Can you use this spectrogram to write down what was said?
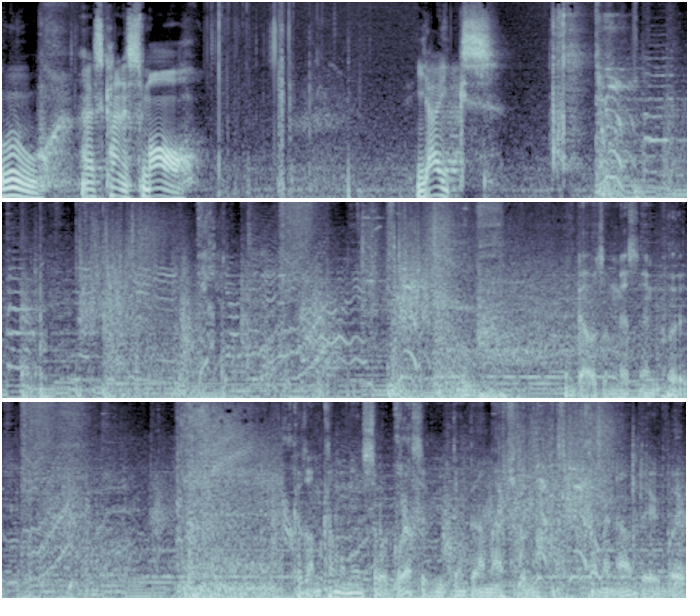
Ooh, that's kind of small. Yikes. that was a misinput. Because I'm coming in so aggressive, you think that I'm actually coming out there, but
